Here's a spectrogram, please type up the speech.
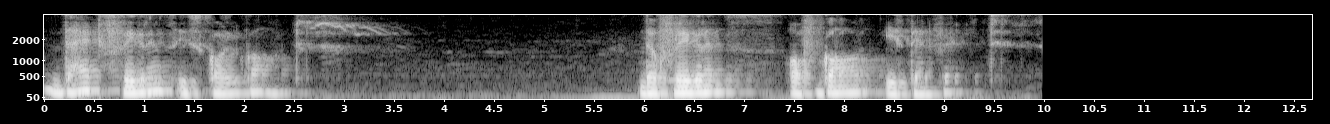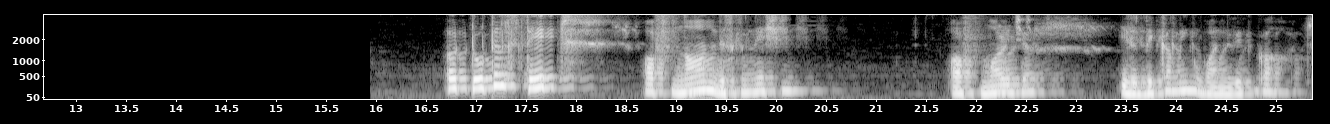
That fragrance is called God. The fragrance of God is then felt. a total state of non discrimination, of merger, is becoming one with God.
